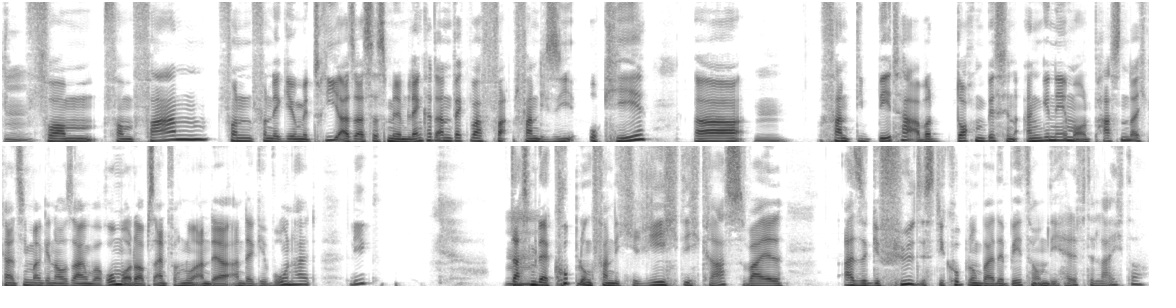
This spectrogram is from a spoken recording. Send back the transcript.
Hm. Vom, vom Fahren, von, von der Geometrie, also als das mit dem Lenker dann weg war, fand ich sie okay. Äh, hm. Fand die Beta aber doch ein bisschen angenehmer und passender. Ich kann jetzt nicht mal genau sagen, warum oder ob es einfach nur an der, an der Gewohnheit liegt. Das mhm. mit der Kupplung fand ich richtig krass, weil also gefühlt ist die Kupplung bei der Beta um die Hälfte leichter.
